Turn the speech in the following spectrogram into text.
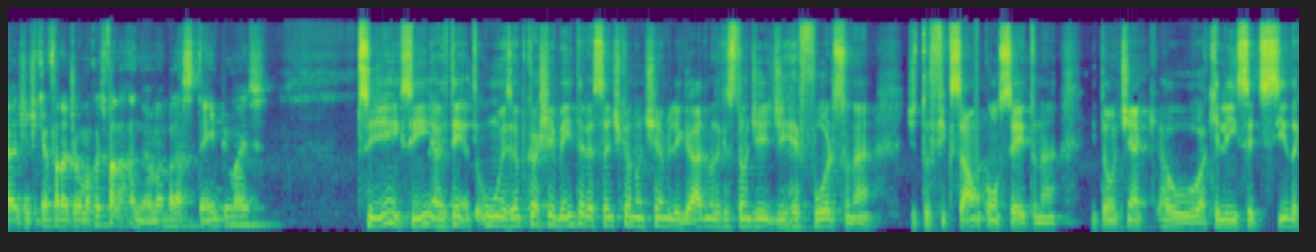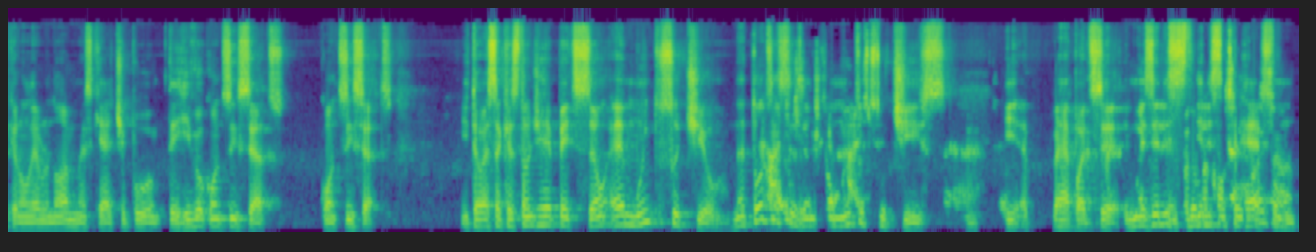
a gente quer falar de alguma coisa e falar, ah, não é uma Brastemp, mas... Sim, sim. Tem um exemplo que eu achei bem interessante que eu não tinha me ligado, mas a questão de, de reforço, né? De tu fixar um conceito, né? Então tinha o, aquele inseticida, que eu não lembro o nome, mas que é tipo terrível contra os insetos. Contra os insetos. Então, essa questão de repetição é muito sutil. Né? Todos esses exemplos são muito sutis. É. E, é, é, pode ser. Mas eles, eles carregam.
